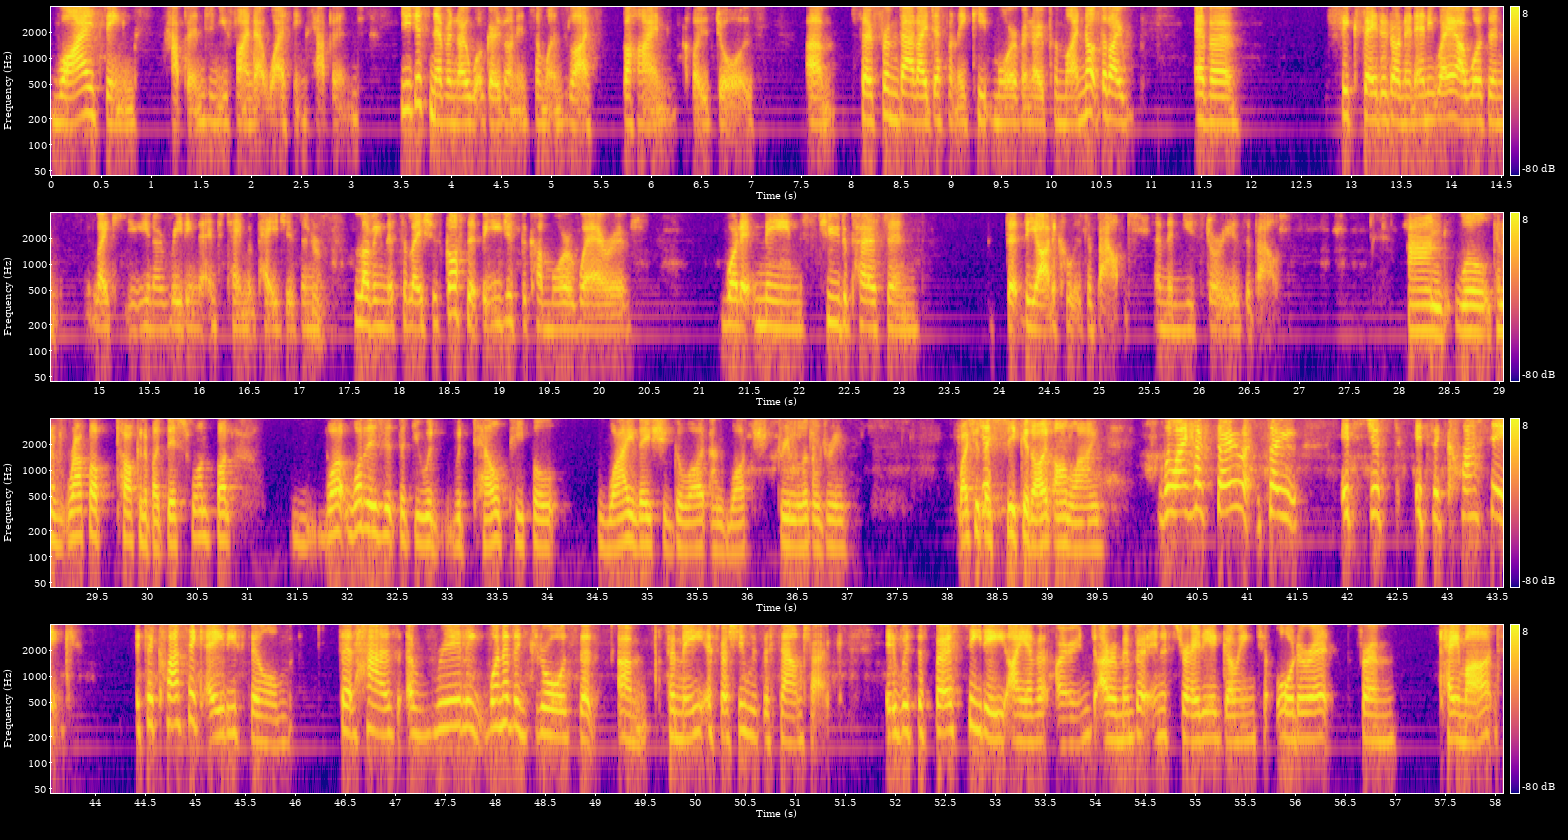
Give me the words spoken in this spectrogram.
why things happened and you find out why things happened, you just never know what goes on in someone's life behind closed doors. Um, so from that, I definitely keep more of an open mind. Not that I ever fixated on it anyway. I wasn't like you know reading the entertainment pages and sure. loving the salacious gossip but you just become more aware of what it means to the person that the article is about and the news story is about. And we'll kind of wrap up talking about this one, but what what is it that you would, would tell people why they should go out and watch Dream a Little Dream? Why should just, they seek it out online? Well, I have so so it's just it's a classic it's a classic 80s film that has a really one of the draws that um, for me especially was the soundtrack. It was the first cd i ever owned. I remember in australia going to order it from kmart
